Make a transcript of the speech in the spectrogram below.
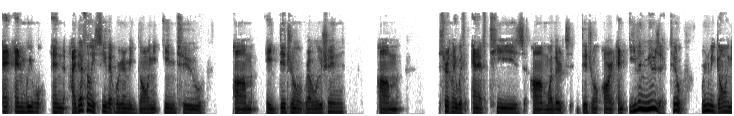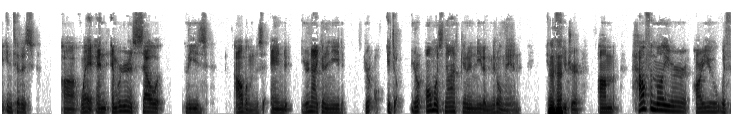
and, and we will and i definitely see that we're going to be going into um a digital revolution um certainly with NFTs, um, whether it's digital art and even music too, we're going to be going into this uh, way, and and we're going to sell these albums, and you're not going to need you're it's you're almost not going to need a middleman in mm-hmm. the future. Um, how familiar are you with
